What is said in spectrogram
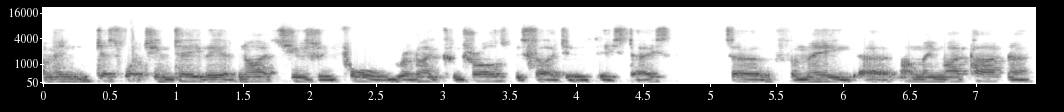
I mean, just watching TV at night, it's usually four remote controls beside you these days. So for me, uh, I mean, my partner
